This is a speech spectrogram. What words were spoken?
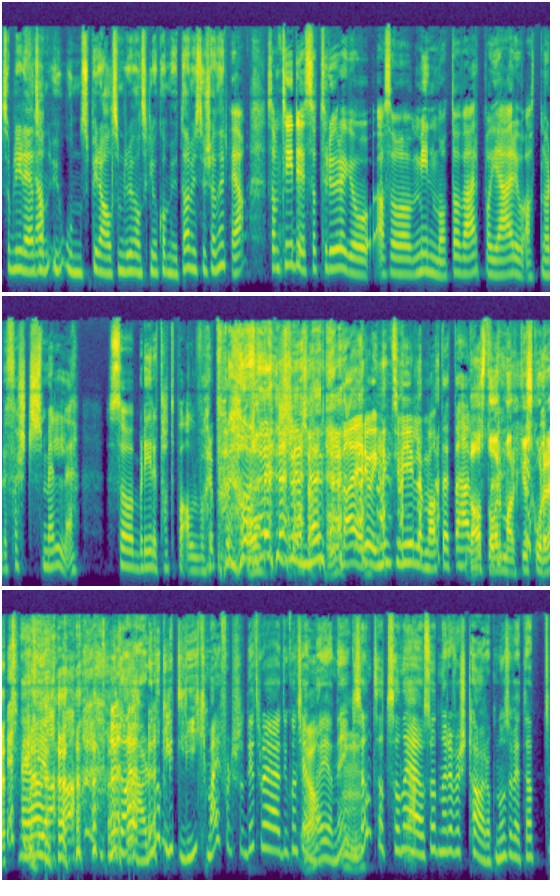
Så blir det en Ja. sånn ond spiral som blir vanskelig å komme ut av, hvis du skjønner. Ja. Samtidig så tror jeg jo, altså min måte å være på gjør jo at når det først smeller, så blir det tatt på alvor. På en måte. Da er det jo ingen tvil om at dette her Da måtte- står Markus skolerett. Ja. Men da er du nok litt lik meg, for det tror jeg du kan kjenne Ja. deg igjen i. ikke Mm. sant? At sånn er jeg også, Når jeg først tar opp noe, så vet jeg at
